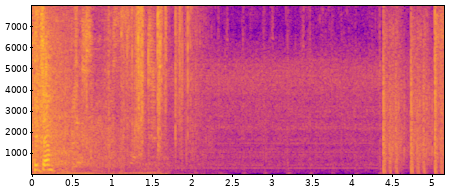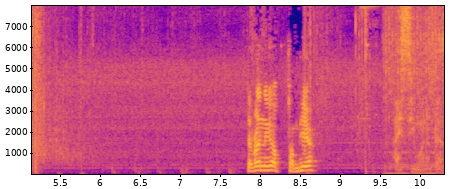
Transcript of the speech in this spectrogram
Hit them. Bless me with sight. They're running up from here. I see one of them.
